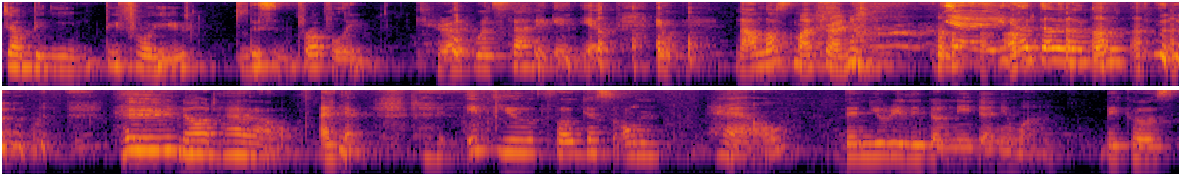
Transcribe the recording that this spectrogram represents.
jumping in before you listen properly, right, we'll start again. Yeah. Anyway, now I lost my train. yay! I've done it. I've done it. Who, not how. Okay. If you focus on how, then you really don't need anyone because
